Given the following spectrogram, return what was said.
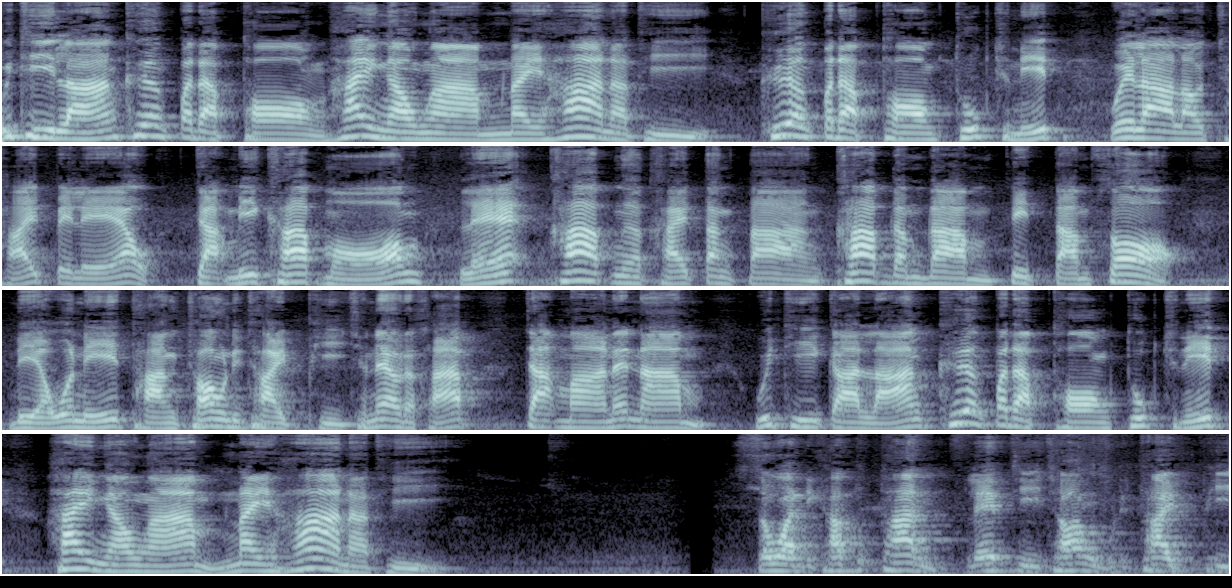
วิธีล้างเครื่องประดับทองให้เงางามใน 5 นาที เครื่องประดับทองทุกชนิด เวลาเราใช้ไปแล้ว จะมีคราบหมอง และคราบเงือใครต่างๆ คราบดำๆติดตามซอก เดี๋ยววันนี้ทางช่องดิไทยพีชแนลนะครับ จะมาแนะนำวิธีการล้างเครื่องประดับทองทุกชนิด ให้เงางามใน 5 นาที สวัสดีครับทุกท่านเลฟทีช่องดิไทยพี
